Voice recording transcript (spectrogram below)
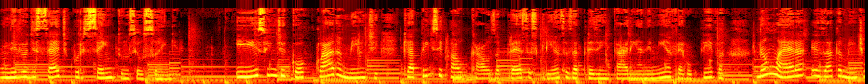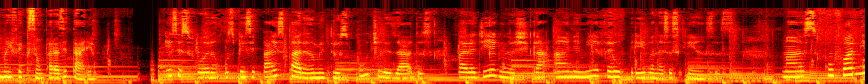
um nível de 7% no seu sangue. E isso indicou claramente que a principal causa para essas crianças apresentarem anemia ferropriva não era exatamente uma infecção parasitária. Esses foram os principais parâmetros utilizados para diagnosticar a anemia ferropriva nessas crianças. Mas conforme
